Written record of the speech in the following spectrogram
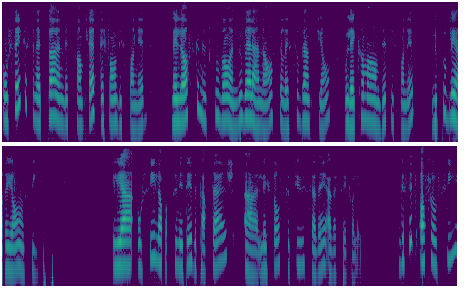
On sait que ce n'est pas une liste complète des fonds disponibles, mais lorsque nous trouvons une nouvelle annonce sur les subventions ou les commandites disponibles, nous publierions aussi. Il y a aussi l'opportunité de partage les sources que tu savais avec tes collègues. Le site offre aussi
